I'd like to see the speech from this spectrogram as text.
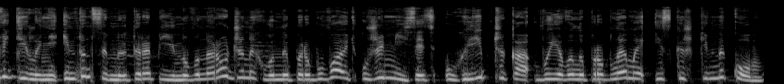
Відділенні інтенсивної терапії новонароджених вони перебувають уже місяць. У Глібчика виявили проблеми із кишківником.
